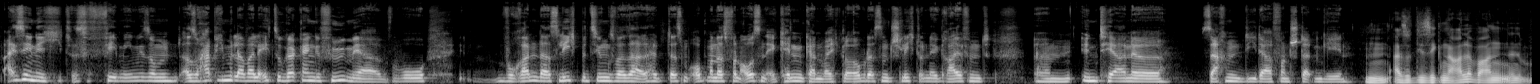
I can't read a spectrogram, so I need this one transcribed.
weiß ich nicht, das fehlt mir irgendwie so, also habe ich mittlerweile echt so gar kein Gefühl mehr, wo, woran das liegt, beziehungsweise halt, das, ob man das von außen erkennen kann, weil ich glaube, das sind schlicht und ergreifend ähm, interne Sachen, die da vonstatten gehen. Hm, also die Signale waren,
